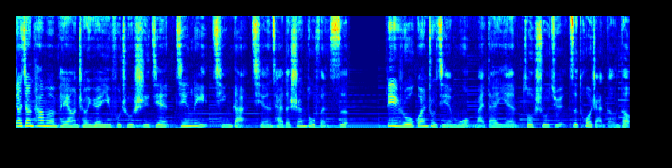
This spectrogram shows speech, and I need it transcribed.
要将他们培养成愿意付出时间、精力、情感、钱财的深度粉丝。例如关注节目、买代言、做数据、自拓展等等，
